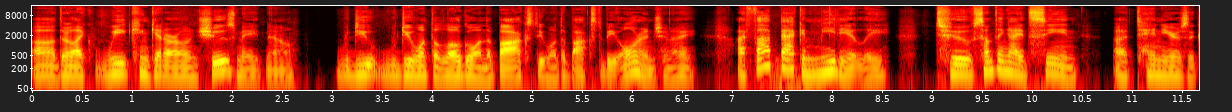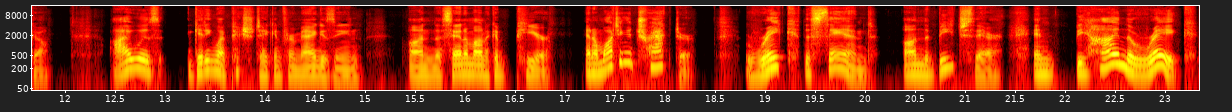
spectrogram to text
uh, they're like, we can get our own shoes made now. Do you do you want the logo on the box? Do you want the box to be orange? And I I thought back immediately to something I had seen uh, ten years ago. I was getting my picture taken for a magazine on the Santa Monica Pier, and I'm watching a tractor rake the sand on the beach there, and behind the rake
